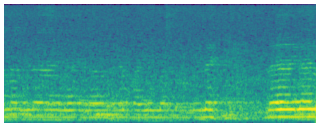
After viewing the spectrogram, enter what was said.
الذي لا إله إلا هو الحي القيوم وأتوب إليه لا إله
